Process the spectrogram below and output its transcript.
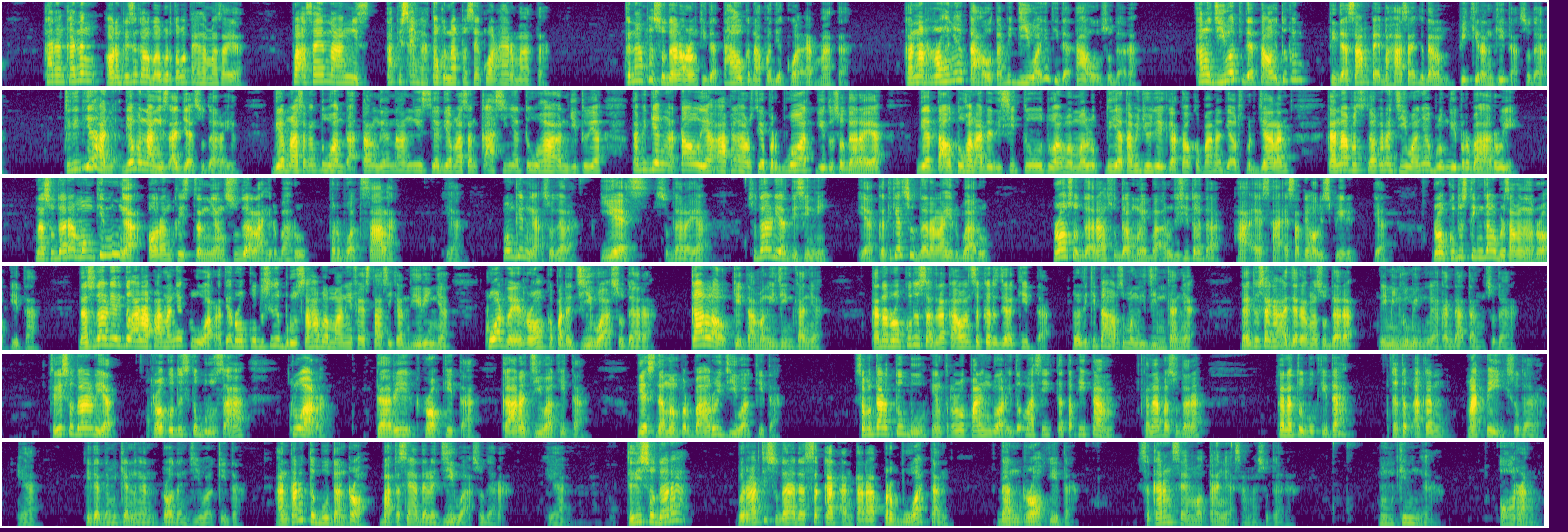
Kadang-kadang orang Kristen kalau baru bertobat tanya sama saya, Pak saya nangis, tapi saya nggak tahu kenapa saya keluar air mata. Kenapa saudara orang tidak tahu kenapa dia keluar air mata? Karena rohnya tahu, tapi jiwanya tidak tahu, saudara. Kalau jiwa tidak tahu itu kan tidak sampai bahasanya ke dalam pikiran kita, saudara. Jadi dia hanya dia menangis aja, saudara ya. Dia merasakan Tuhan datang, dia nangis ya, dia merasakan kasihnya Tuhan gitu ya. Tapi dia nggak tahu ya apa yang harus dia perbuat gitu saudara ya. Dia tahu Tuhan ada di situ, Tuhan memeluk dia, tapi juga dia tahu ke mana dia harus berjalan. Karena apa saudara? Karena jiwanya belum diperbaharui. Nah saudara mungkin nggak orang Kristen yang sudah lahir baru berbuat salah? Ya, mungkin nggak saudara? Yes, saudara ya. Saudara lihat di sini, ya ketika saudara lahir baru, Roh saudara sudah mulai baru, di situ ada HS, HS artinya Holy Spirit, ya. Roh Kudus tinggal bersama dengan roh kita. Nah, sudah lihat itu arah panahnya keluar. Artinya Roh Kudus itu berusaha memanifestasikan dirinya keluar dari roh kepada jiwa saudara. Kalau kita mengizinkannya. Karena Roh Kudus adalah kawan sekerja kita, berarti kita harus mengizinkannya. Nah, itu saya akan ajarkan sama saudara di minggu-minggu yang akan datang, saudara. Jadi saudara lihat, Roh Kudus itu berusaha keluar dari roh kita ke arah jiwa kita. Dia sedang memperbaharui jiwa kita. Sementara tubuh yang terlalu paling luar itu masih tetap hitam. Kenapa, saudara? Karena tubuh kita tetap akan mati, saudara. Ya, tidak demikian dengan roh dan jiwa kita. Antara tubuh dan roh, batasnya adalah jiwa, saudara. Ya, jadi saudara berarti saudara ada sekat antara perbuatan dan roh kita. Sekarang saya mau tanya sama saudara. Mungkin nggak orang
